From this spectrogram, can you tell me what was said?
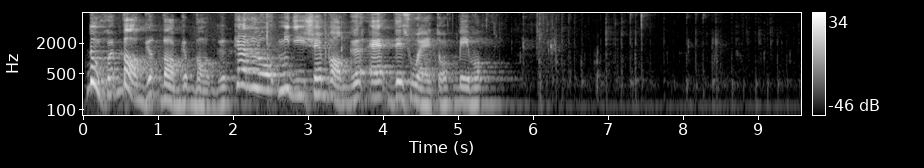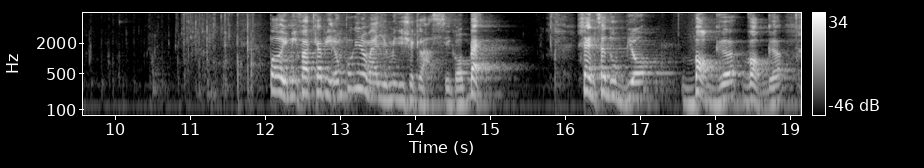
Dunque, Vogue, Vogue, Vogue. Carlo mi dice Vogue è desueto, bevo. Poi mi fa capire un pochino meglio mi dice classico. Beh, senza dubbio, Vogue, Vogue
